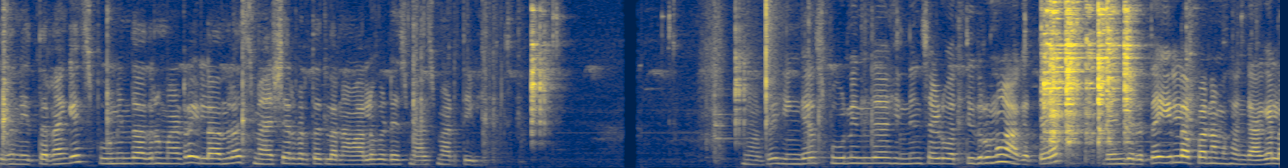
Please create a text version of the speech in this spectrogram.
ಇದನ್ನು ಈ ಥರನಾಗೆ ಸ್ಪೂನಿಂದ ಆದರೂ ಮಾಡ್ರಿ, ಇಲ್ಲಾಂದ್ರೆ ಸ್ಮ್ಯಾಶರ್ ಬರ್ತೈತಿಲ್ಲ ನಾವು ಆಲೂಗಡ್ಡೆ ಸ್ಮ್ಯಾಶ್ ಮಾಡ್ತೀವಿ. ನೋಡಿರಿ, ಹಿಂಗೆ ಸ್ಪೂನಿಂದ ಹಿಂದಿನ ಸೈಡ್ ಒತ್ತಿದ್ರೂ ಆಗುತ್ತೆ. ಬೆಂದಿರುತ್ತೆ. ಇಲ್ಲಪ್ಪ, ನಮ್ಗೆ ಆಗಲ್ಲ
